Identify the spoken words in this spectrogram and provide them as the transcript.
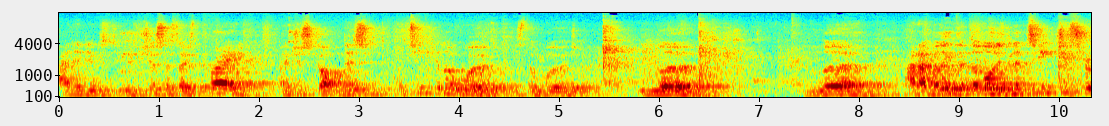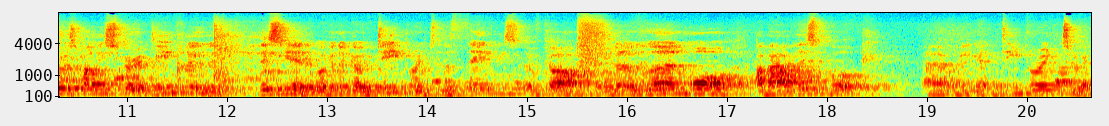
And it was, it was just as I was praying, I just got this particular word. It was the word learn. Learn. And I believe that the Lord is going to teach us through His Holy Spirit, me included, this year, that we're going to go deeper into the things of God. That We're going to learn more about this book uh, we're going to get deeper into it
